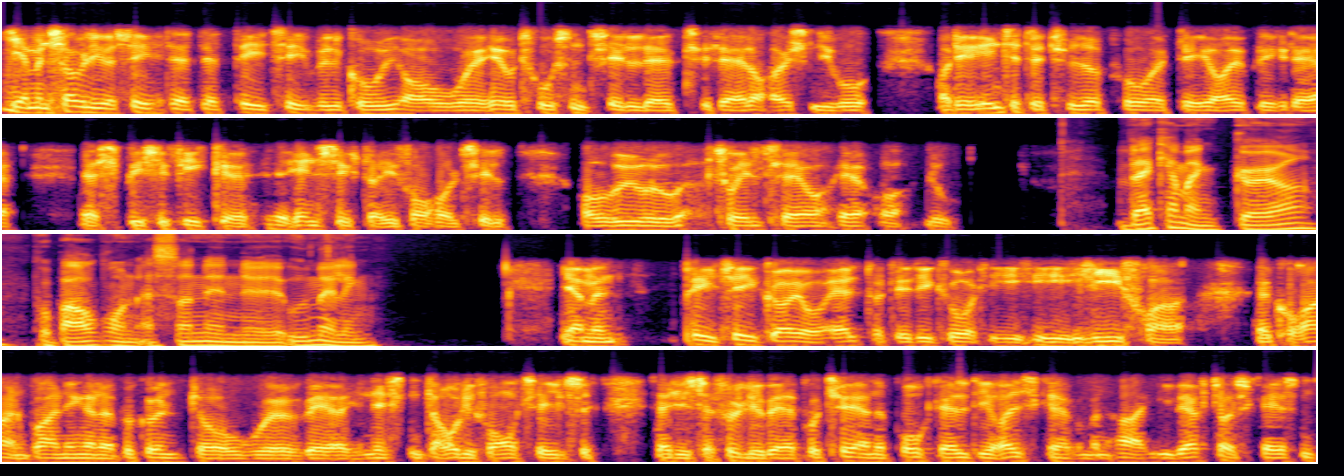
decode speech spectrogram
Jamen, så vil jeg se, at, at PET vil gå ud og uh, hæve truslen til, uh, til det allerhøjeste niveau. Og det er intet, der tyder på, at det i øjeblikket er, er specifikke uh, hensigter i forhold til at udøve aktuel terror her og nu. Hvad kan man gøre på baggrund af sådan en udmelding? Jamen, PT gør jo alt, og det de gjort i, i lige fra at koranbrændingerne begyndte at øh, være en næsten daglig foretagelse, så de selvfølgelig været på tæerne brugt alle de redskaber, man har i værktøjskassen.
